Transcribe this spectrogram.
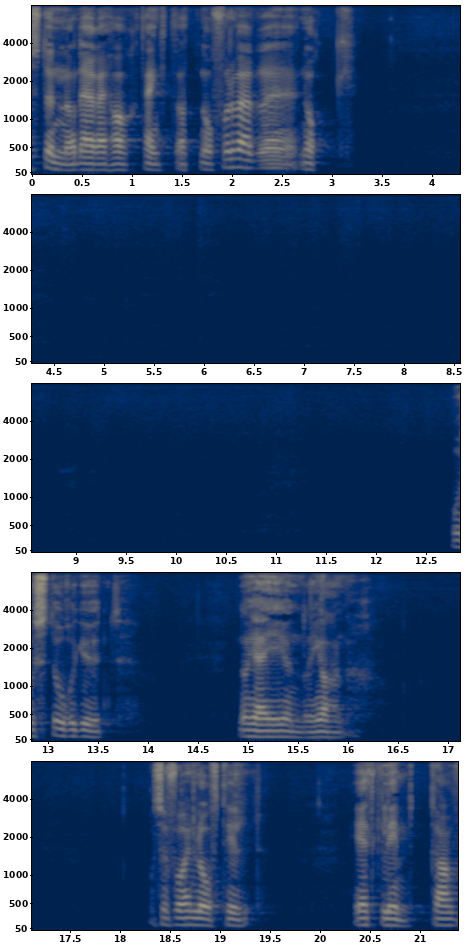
stunder der jeg har tenkt at nå får det være nok. Hvor store Gud, når jeg i undring aner. Og så får en lov til, i et glimt av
